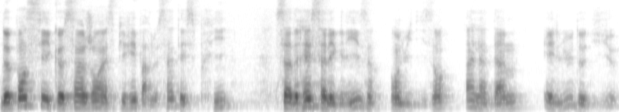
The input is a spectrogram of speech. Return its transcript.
de penser que Saint Jean, inspiré par le Saint-Esprit, s'adresse à l'Église en lui disant à la dame élue de Dieu.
